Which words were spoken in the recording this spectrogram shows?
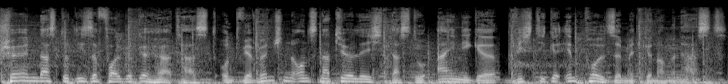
Schön, dass du diese Folge gehört hast und wir wünschen uns natürlich, dass du einige wichtige Impulse mitgenommen hast.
